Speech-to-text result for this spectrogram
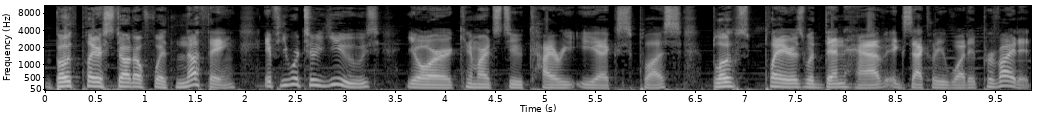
both players start off with nothing, if you were to use your Kingdom Hearts 2 Kairi EX Plus, both players would then have exactly what it provided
